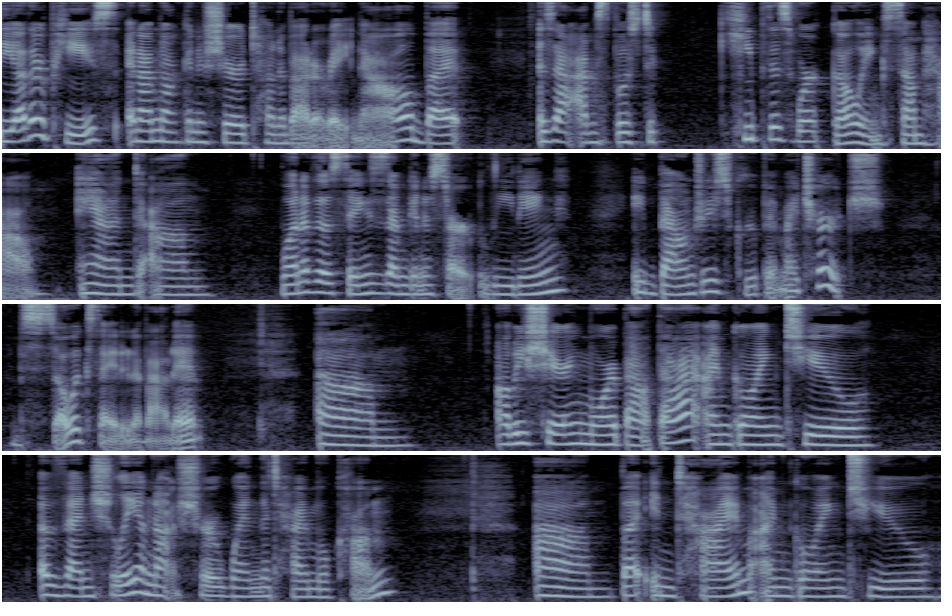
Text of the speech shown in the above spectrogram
The other piece, and I'm not going to share a ton about it right now, but is that I'm supposed to keep this work going somehow. And um, one of those things is I'm going to start leading a boundaries group at my church. I'm so excited about it. Um, I'll be sharing more about that. I'm going to eventually, I'm not sure when the time will come, um, but in time, I'm going to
